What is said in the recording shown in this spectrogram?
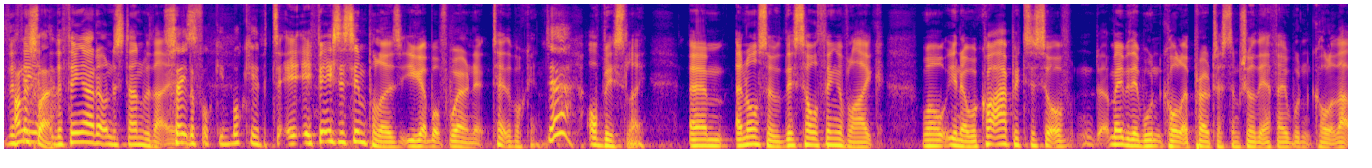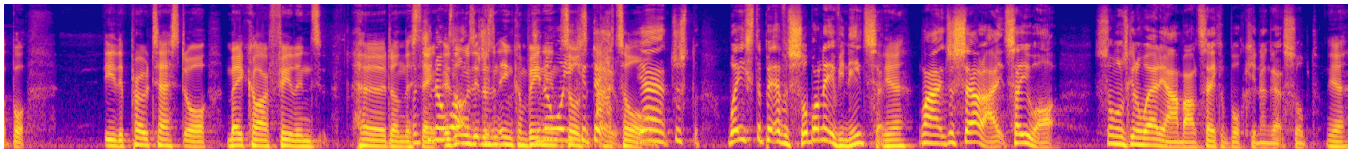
The Honestly, thing, the thing I don't understand with that is take the fucking booking. T- If it is as simple as you get booked for wearing it, take the booking. Yeah. Obviously. Um, and also, this whole thing of like, well, you know, we're quite happy to sort of, maybe they wouldn't call it a protest. I'm sure the FA wouldn't call it that, but either protest or make our feelings heard on this thing, you know as what? long as it doesn't do you know inconvenience you us at all. Yeah, just waste a bit of a sub on it if you need to. Yeah. Like, just say, all right, tell you what, someone's going to wear the armband, take a booking, and get subbed. Yeah,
